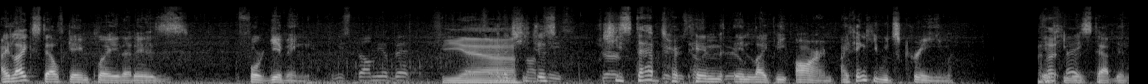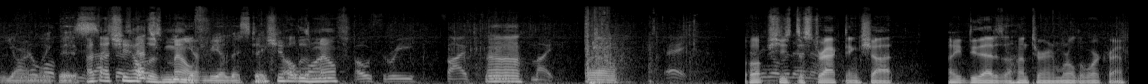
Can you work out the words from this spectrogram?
I like stealth gameplay that is forgiving. Can you spell me a bit? Yeah. but she just she stabbed her, him in like the arm. I think he would scream I if thought, he was stabbed in the arm like this. I thought she held That's his mouth. unrealistic. Didn't she hold his mouth? Oh three five three. Uh. Mike. Well, Hey. Oh, she's there now. distracting shot. I do that as a hunter in World of Warcraft.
